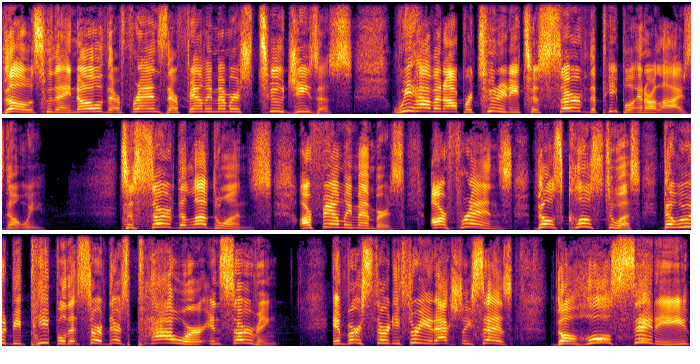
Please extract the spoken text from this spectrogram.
those who they know, their friends, their family members, to Jesus. We have an opportunity to serve the people in our lives, don't we? To serve the loved ones, our family members, our friends, those close to us, that we would be people that serve. There's power in serving. In verse 33, it actually says, The whole city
